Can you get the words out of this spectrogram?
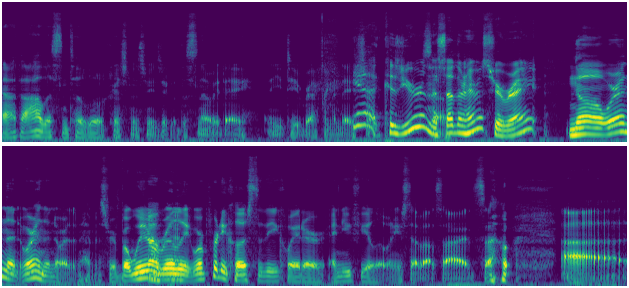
and I thought I'll listen to a little Christmas music with the snowy day, a YouTube recommendation. Yeah, because you're in so, the southern hemisphere, right? No, we're in the we're in the northern hemisphere, but we're okay. really we're pretty close to the equator, and you feel it when you step outside. So, uh,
